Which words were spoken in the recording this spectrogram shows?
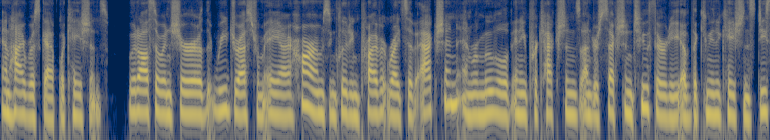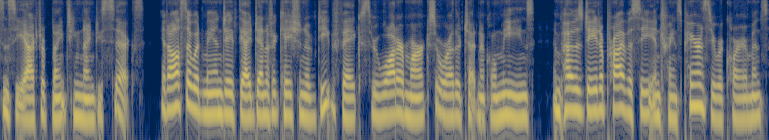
and high risk applications. It would also ensure that redress from AI harms, including private rights of action and removal of any protections under Section 230 of the Communications Decency Act of 1996. It also would mandate the identification of deepfakes through watermarks or other technical means, impose data privacy and transparency requirements,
